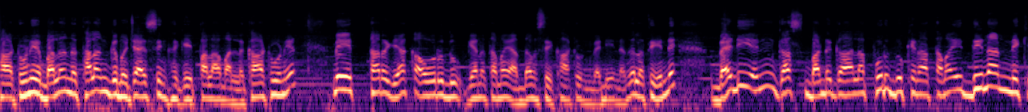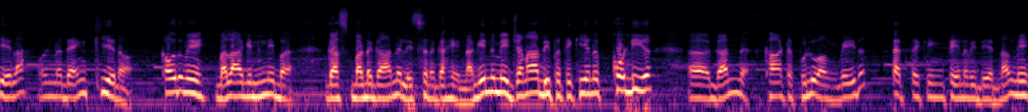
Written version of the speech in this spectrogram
කාටුනේ බලන තලංගම ජයසිංහගේ පලාමල්ල කාටුනේ මේ තරගයක් අවුරුදු ගැන තමයි අද දවසේ කාටුන් වැඩි නැදලා තියෙන්නේ. වැඩියෙන් ගස් බඩ ගාලා පුරුදු කෙනා තමයි දිනන්නේ කියලා ඔන්න දැන් කියනවා. කවුද මේ බලාගෙනන්නේ ගස් බඩ ගාන ලෙස්සන ගහේ නගන්න මේ ජනාධිපති කියන කොඩිය ගන්න කාට පුළුවන් වෙයිද පැත්තකින් පේන විදියට නම් මේ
